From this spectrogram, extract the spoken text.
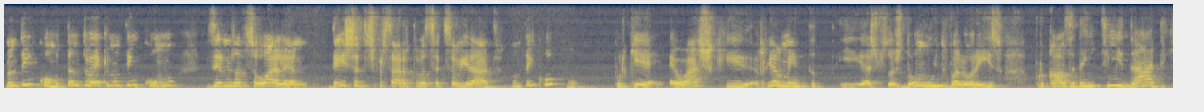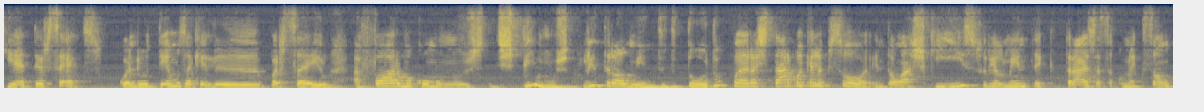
Não tem como, tanto é que não tem como dizermos à pessoa: olha, deixa de expressar a tua sexualidade. Não tem como. Porque eu acho que realmente e as pessoas dão muito valor a isso por causa da intimidade que é ter sexo quando temos aquele parceiro, a forma como nos despimos literalmente de tudo para estar com aquela pessoa. Então acho que isso realmente é que traz essa conexão,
